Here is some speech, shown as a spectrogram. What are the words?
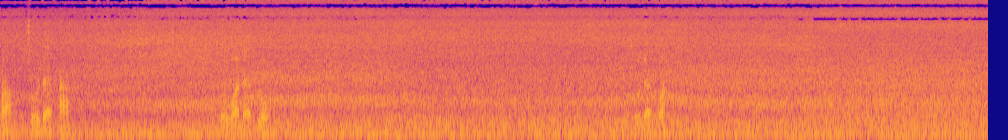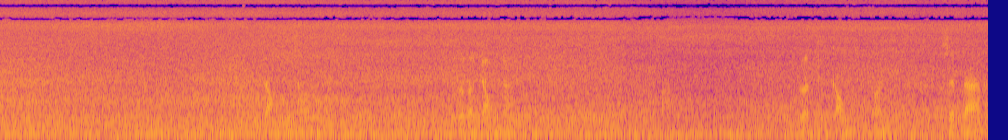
Wow, suối đẹp ha. Suối quá đẹp luôn. Suối đẹp quá. Trong dễ sợ luôn. Rất là trong nha. Rất là kỳ công. Ôi, Xếp đá nè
